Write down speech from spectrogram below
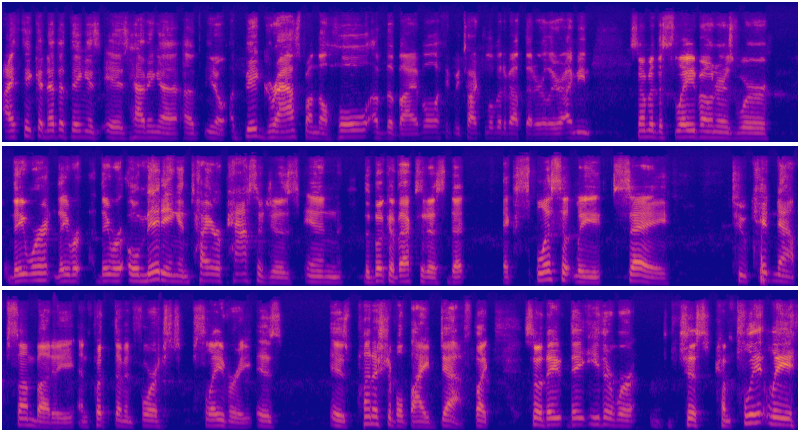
I think another thing is is having a, a you know a big grasp on the whole of the Bible. I think we talked a little bit about that earlier. I mean, some of the slave owners were they weren't they were they were omitting entire passages in the book of Exodus that explicitly say to kidnap somebody and put them in forced slavery is is punishable by death. Like so they they either were just completely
